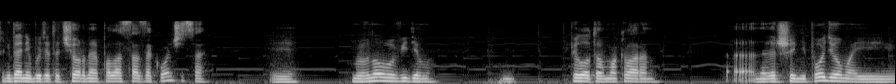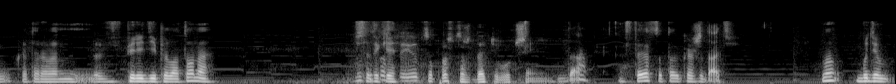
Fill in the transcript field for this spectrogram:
когда-нибудь эта черная полоса закончится, и мы вновь увидим пилотов Макларен э, на вершине подиума, и которого впереди пилотона. Ну, Все-таки, остается просто ждать улучшений. да, остается только ждать. Ну, будем,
